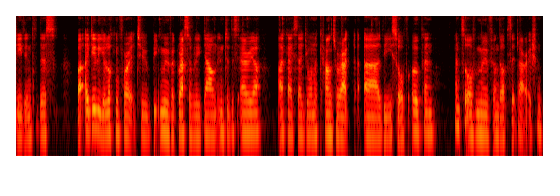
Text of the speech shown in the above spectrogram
lead into this. But ideally, you're looking for it to be, move aggressively down into this area like I said, you want to counteract uh, the sort of open and sort of move in the opposite direction.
